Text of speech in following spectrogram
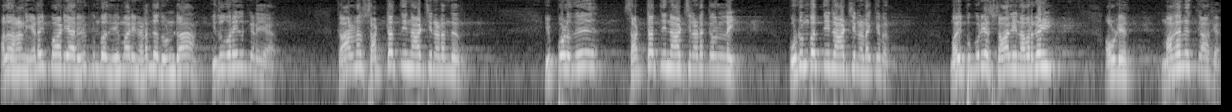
அல்லது நான் எடைப்பாடியார் இருக்கும்போது இது மாதிரி நடந்தது உண்டா? இதுவரையிலும் கிடையாது. காரணம் சட்டத்தின் ஆட்சி நடந்தது. இப்பொழுது சட்டத்தின் ஆட்சி நடக்கவில்லை. குடும்பத்தின் ஆட்சி நடக்கிறது. மதிப்புக்குரிய ஸ்டாலின் அவர்கள் அவருடைய மகனுக்காக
